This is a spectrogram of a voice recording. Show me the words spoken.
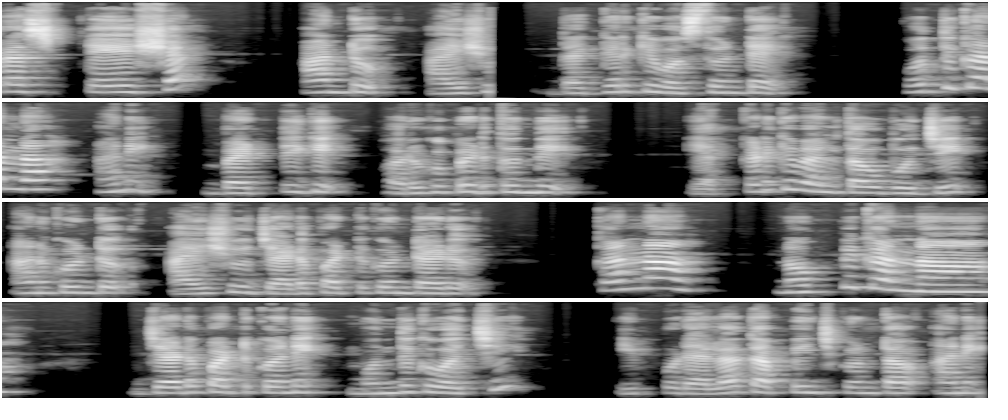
ప్రస్టేషన్ అంటూ ఐషు దగ్గరికి వస్తుంటే వద్దు కన్నా అని బెడ్ దిగి పరుగు పెడుతుంది. ఎక్కడికి వెళ్తావు బుజ్జి? అనుకుంటూ ఐషు జడ పట్టుకుంటాడు. కన్నా నొప్పి కన్నా జడ పట్టుకొని ముందుకు వచ్చి ఇప్పుడు ఎలా తప్పించుకుంటావు? అని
